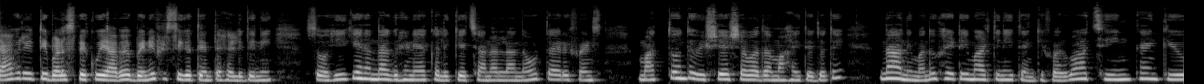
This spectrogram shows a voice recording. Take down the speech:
ಯಾವ ರೀತಿ ಬಳಸಬೇಕು, ಯಾವ್ಯಾವ ಬೆನಿಫಿಟ್ ಸಿಗುತ್ತೆ ಅಂತ ಹೇಳಿದ್ದೀನಿ. ಸೊ ಹೀಗೆ ನನ್ನ ಗೃಹಿಣಿಯ ಕಲಿಕೆ ಚಾನಲ್ನ ನೋಡ್ತಾ ಇರಿ ಫ್ರೆಂಡ್ಸ್ ಮತ್ತೊಂದು ವಿಶೇಷವಾದ ಮಾಹಿತಿ ಜೊತೆ ನಾನು ನಿಮ್ಮನ್ನು ಭೇಟಿ ಮಾಡ್ತೀನಿ. Thank you for watching thank you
